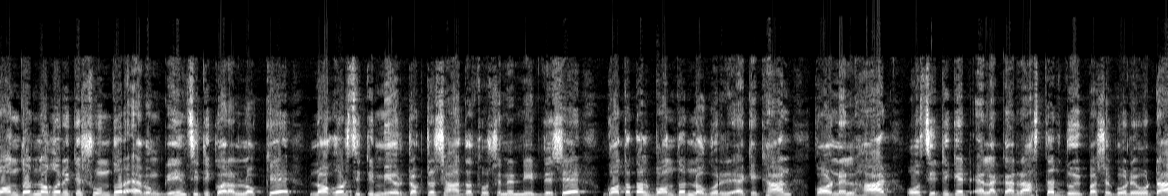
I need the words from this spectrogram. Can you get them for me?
বন্দর নগরীকে সুন্দর এবং গ্রিন সিটি করার লক্ষ্যে নগর সিটি মেয়র ডক্টর শাহাদাত হোসেনের নির্দেশে গতকাল বন্দর নগরীর একই খান, কর্নেল হাট ও সিটিগেট এলাকার রাস্তার দুই পাশে গড়ে ওঠা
